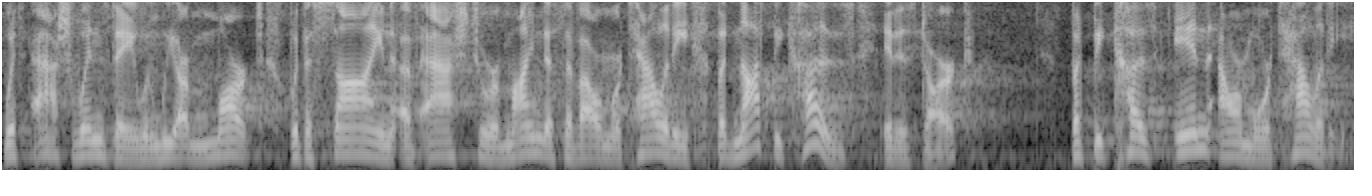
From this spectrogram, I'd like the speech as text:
with Ash Wednesday when we are marked with a sign of ash to remind us of our mortality, but not because it is dark, but because in our mortality,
